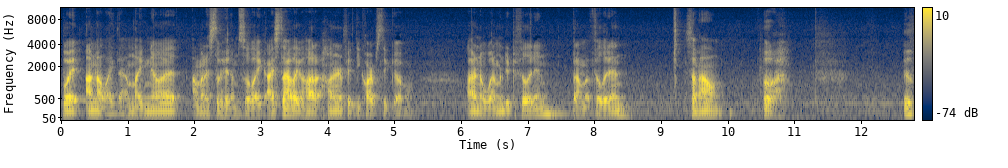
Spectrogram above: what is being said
but I'm not like that. I'm like, you know what? I'm gonna still hit them. So like, I still have like a hot 150 carbs to go. I don't know what I'm gonna do to fill it in, but I'm gonna fill it in somehow. Ugh. It's,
